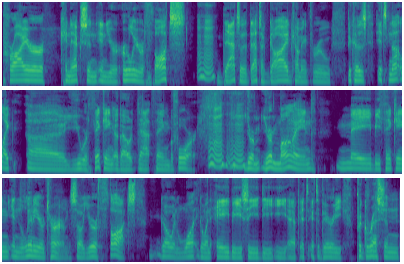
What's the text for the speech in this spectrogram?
prior connection in your earlier thoughts mm-hmm. that's a that's a guide coming through because it's not like uh, you were thinking about that thing before. Mm-hmm, mm-hmm. Your your mind may be thinking in linear terms, so your thoughts go in one go in A B C D E F. It's it's a very progression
